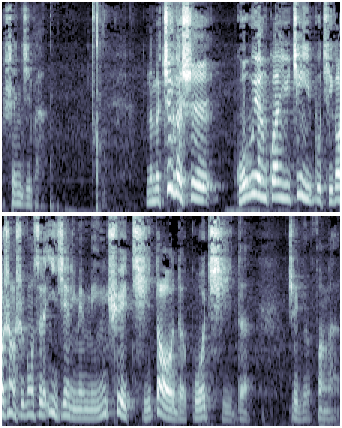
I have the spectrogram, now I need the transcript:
升级版。那么，这个是国务院关于进一步提高上市公司的意见里面明确提到的国企的。这个方案，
